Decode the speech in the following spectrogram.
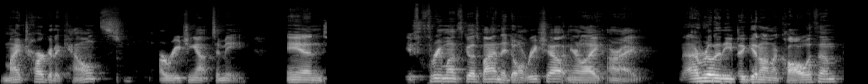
my target accounts are reaching out to me. And if three months goes by and they don't reach out, and you're like, all right, I really need to get on a call with them,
